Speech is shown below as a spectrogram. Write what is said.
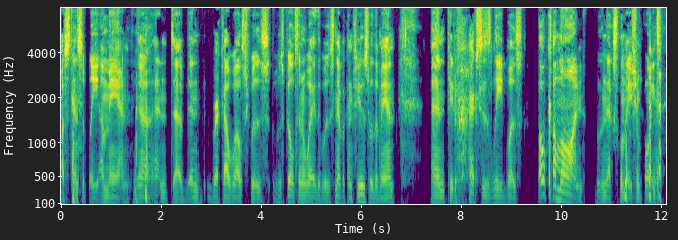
ostensibly a man, you know, and uh, and Raquel Welch was was built in a way that was never confused with a man, and Peter Marks's lead was, "Oh come on!" with an exclamation point.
